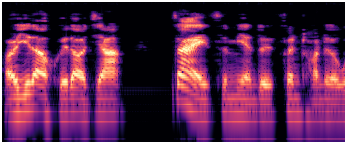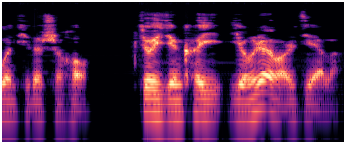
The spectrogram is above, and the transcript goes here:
而一旦回到家，再一次面对分床这个问题的时候，就已经可以迎刃而解了。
